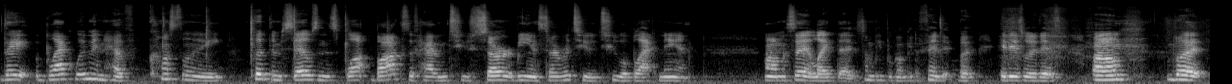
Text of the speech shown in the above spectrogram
they black women have constantly put themselves in this block box of having to serve, be in servitude to a black man. I'm gonna say it like that. Some people gonna get offended, but it is what it is. Um, but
